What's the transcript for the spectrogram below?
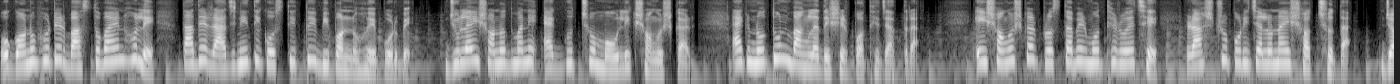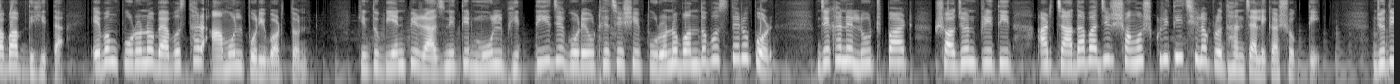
ও গণভোটের বাস্তবায়ন হলে তাদের রাজনৈতিক অস্তিত্বই বিপন্ন হয়ে পড়বে। জুলাই সনদ মানে একগুচ্ছ মৌলিক সংস্কার, এক নতুন বাংলাদেশের পথে যাত্রা। এই সংস্কার প্রস্তাবের মধ্যে রয়েছে রাষ্ট্র পরিচালনায় স্বচ্ছতা, জবাবদিহিতা এবং পুরনো ব্যবস্থার আমূল পরিবর্তন। কিন্তু বিএনপির রাজনীতির মূল ভিত্তিই যে গড়ে উঠেছে সেই পুরনো বন্দোবস্তের উপর, যেখানে লুটপাট, স্বজনপ্রীতি আর চাঁদাবাজির সংস্কৃতি ছিল প্রধান চালিকা শক্তি। যদি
